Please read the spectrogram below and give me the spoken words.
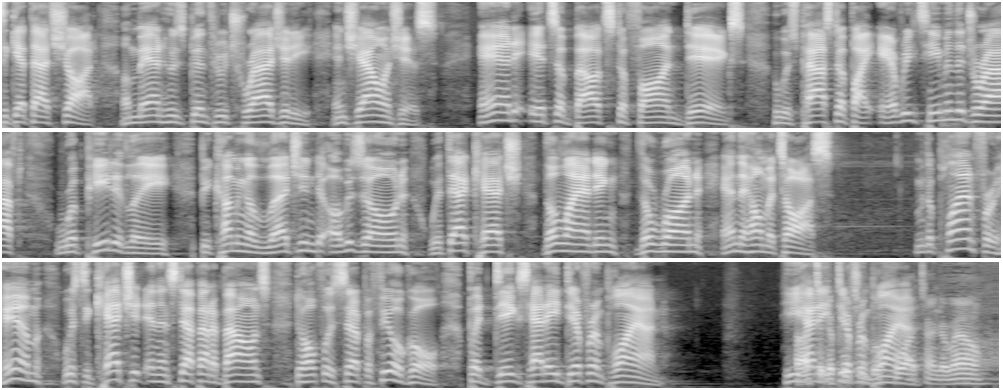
to get that shot, a man who's been through tragedy and challenges. And it's about Stefon Diggs, who was passed up by every team in the draft repeatedly, becoming a legend of his own with that catch, the landing, the run, and the helmet toss. I mean, the plan for him was to catch it and then step out of bounds to hopefully set up a field goal. But Diggs had a different plan. He I had took a a different before plan. I turned around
